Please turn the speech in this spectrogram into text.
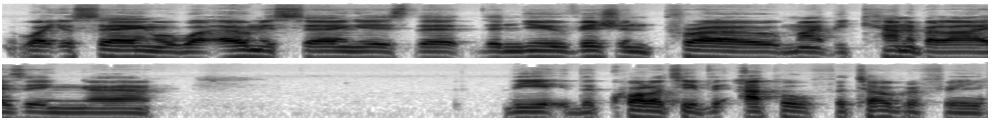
what you're saying or what Om is saying is that the new Vision Pro might be cannibalizing uh, the the quality of the Apple photography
